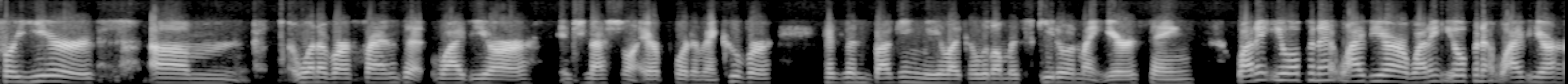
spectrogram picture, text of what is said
for years, um, one of our friends at YVR International Airport in Vancouver has been bugging me like a little mosquito in my ear saying, Why don't you open at YVR? Why don't you open at YVR?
